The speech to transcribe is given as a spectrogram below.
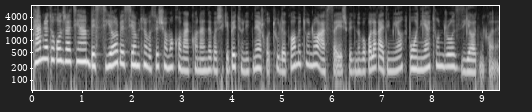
تمرینات قدرتی هم بسیار بسیار می‌تونه واسه شما کمک کننده باشه که بتونید نرخ و طول گامتون رو افزایش بدین و به قول قدیمی ها بنیتون رو زیاد می‌کنه.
